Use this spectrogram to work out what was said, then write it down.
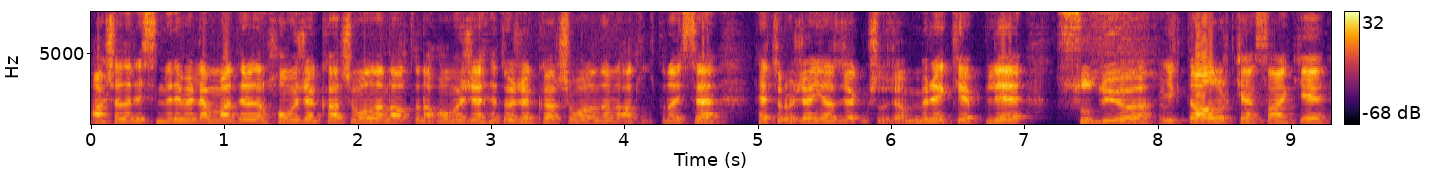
Aşağıda resimleri verilen maddelerden homojen karışım olanların altına, homojen heterojen karışım olanların altına ise heterojen yazacakmış hocam. Mürekkepli su diyor. İlk dağılırken sanki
